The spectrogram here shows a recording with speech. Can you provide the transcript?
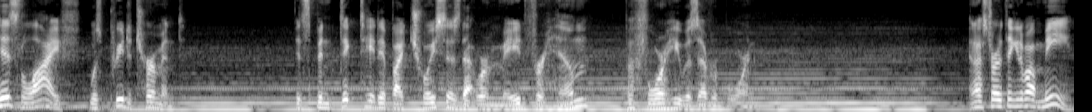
his life was predetermined. It's been dictated by choices that were made for him before he was ever born. And I started thinking about me.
